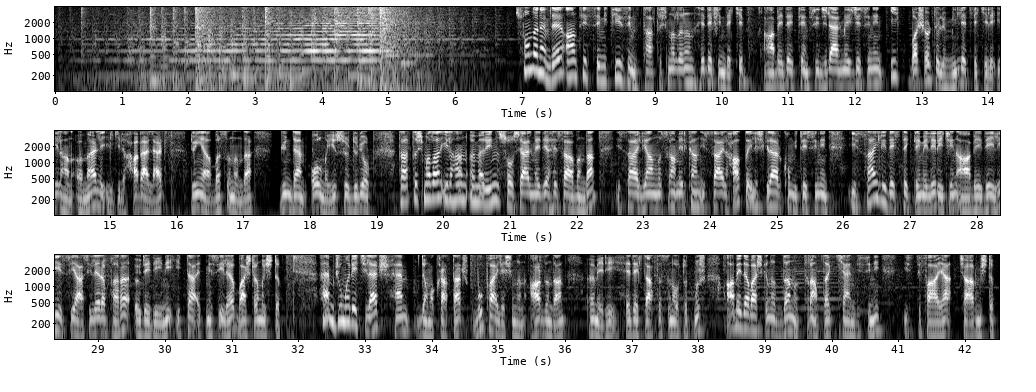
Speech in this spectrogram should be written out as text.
Son dönemde antisemitizm tartışmalarının hedefindeki ABD Temsilciler Meclisi'nin ilk başörtülü milletvekili İlhan Ömer'le ilgili haberler dünya basınında gündem olmayı sürdürüyor. Tartışmalar İlhan Ömer'in sosyal medya hesabından İsrail yanlısı Amerikan İsrail Halkla İlişkiler Komitesi'nin İsrail'i desteklemeleri için ABD'li siyasilere para ödediğini iddia etmesiyle başlamıştı. Hem Cumhuriyetçiler hem Demokratlar bu paylaşımın ardından Ömer'i hedef tahtasına oturtmuş, ABD Başkanı Donald Trump da kendisini istifaya çağırmıştı.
